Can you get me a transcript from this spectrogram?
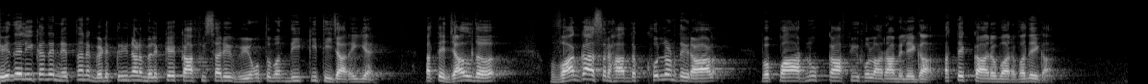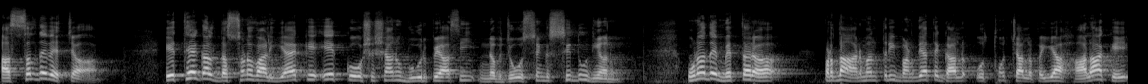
ਇਹਦੇ ਲਈ ਕਹਿੰਦੇ ਨਿਤਨ ਗਡਕਰੀ ਨਾਲ ਮਿਲ ਕੇ ਕਾਫੀ ਸਾਰੀ ਵਿਉਂਤਬੰਦੀ ਕੀਤੀ ਜਾ ਰਹੀ ਹੈ ਅਤੇ ਜਲਦ ਵਾਗਾ ਸਰਹੱਦ ਖੁੱਲਣ ਦੇ ਨਾਲ ਵਪਾਰ ਨੂੰ ਕਾਫੀ ਹੁਲਾਰਾ ਮਿਲੇਗਾ ਅਤੇ ਕਾਰੋਬਾਰ ਵਧੇਗਾ। ਅਸਲ ਦੇ ਵਿੱਚ ਇੱਥੇ ਗੱਲ ਦੱਸਣ ਵਾਲੀ ਹੈ ਕਿ ਇਹ ਕੋਸ਼ਿਸ਼ਾਂ ਨੂੰ ਬੂਰ ਪਿਆ ਸੀ ਨਵਜੋਤ ਸਿੰਘ ਸਿੱਧੂ ਦੀਆਂ ਨੂੰ। ਉਹਨਾਂ ਦੇ ਮਿੱਤਰ ਪ੍ਰਧਾਨ ਮੰਤਰੀ ਬਣਦੇ ਆ ਤੇ ਗੱਲ ਉੱਥੋਂ ਚੱਲ ਪਈ ਆ। ਹਾਲਾਂਕਿ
